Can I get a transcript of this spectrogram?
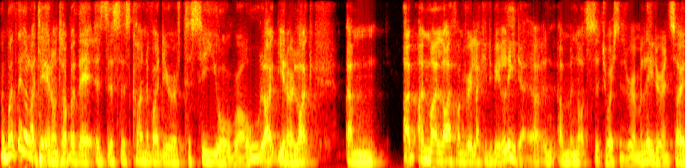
And one thing i'd like to add on top of that is this this kind of idea of to see your role. Like you know like um in my life, I'm very lucky to be a leader. I'm in lots of situations where I'm a leader. And so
